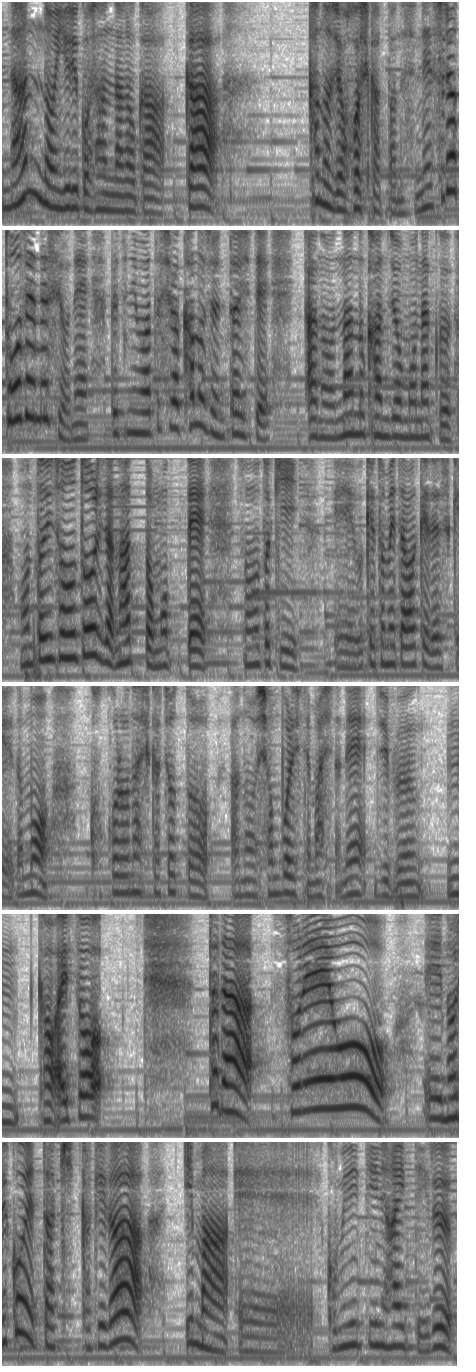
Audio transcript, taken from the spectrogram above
何のゆり子さんなのかが彼女は欲しかったんですね。それは当然ですよね。別に私は彼女に対してあの何の感情もなく本当にその通りだなと思ってその時、えー、受け止めたわけですけれども心なしかちょっとあのしょんぼりしてましたね。自分。うん。かわいそう。ただそれを、えー、乗り越えたきっかけが今、えー、コミュニティに入っている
